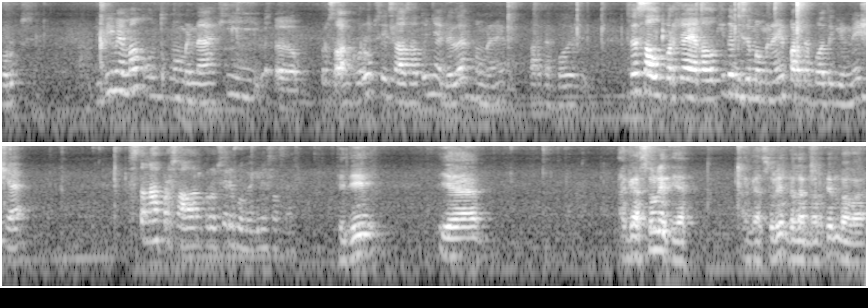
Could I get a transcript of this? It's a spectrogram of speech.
korupsi. Jadi memang untuk membenahi eh, persoalan korupsi salah satunya adalah membenahi partai politik. Saya selalu percaya kalau kita bisa membenahi partai politik Indonesia, setengah persoalan korupsi Republik ini selesai. Jadi ya agak sulit ya, agak sulit dalam artian bahwa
